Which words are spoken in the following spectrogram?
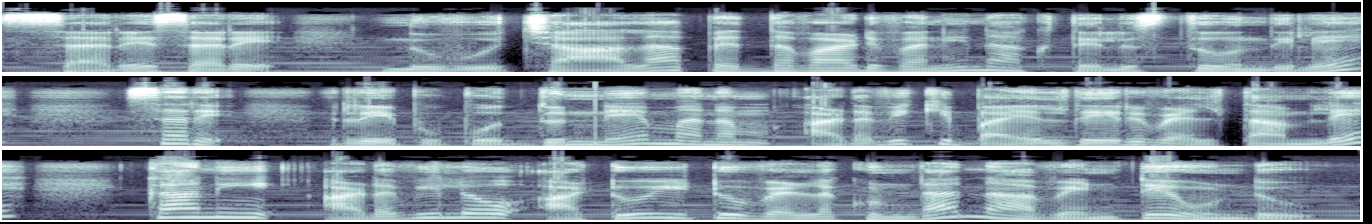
సరే సరే. నువ్వు చాలా పెద్దవాడివని నాకు తెలుస్తూ ఉందిలే. సరే రేపు పొద్దున్నే మనం అడవికి బయలుదేరి వెళ్తాంలే. కానీ అడవిలో అటూ ఇటూ వెళ్ళకుండా నా వెంటే ఉండు.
